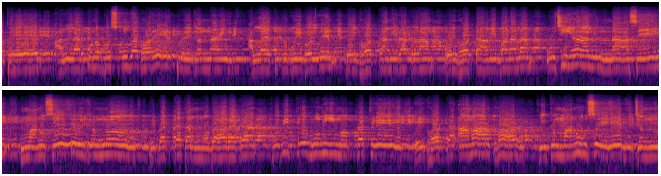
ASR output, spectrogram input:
অতএব আল্লাহর কোন বস্তু বা ঘরের প্রয়োজন নাই। আল্লাহ এতটুকুই বললেন, ওই ঘরটা আমি রাখলাম, ওই ঘরটা আমি বানালাম। উজিয়ালিন নাসে মানুষের জন্য বিবাক্কাতাম পবিত্র ভূমি মক্কাতে। এই ঘরটা আমার ঘর, কিন্তু মানুষের জন্য।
